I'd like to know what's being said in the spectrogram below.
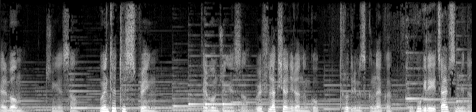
앨범 중에서 Winter to Spring 앨범 중에서 Reflection이라는 곡 틀어드리면서 끝날까 곡이 되게 짧습니다.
